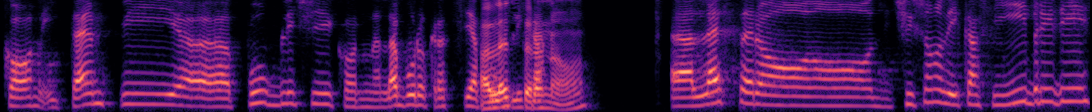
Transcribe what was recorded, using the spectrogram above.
con i tempi eh, pubblici, con la burocrazia pubblica. All'estero no? All'estero ci sono dei casi ibridi,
